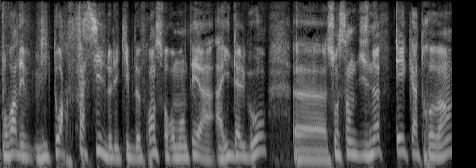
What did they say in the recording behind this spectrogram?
pour voir des victoires faciles de l'équipe de France, faut remonter à, à Hidalgo, euh, 79 et 80.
